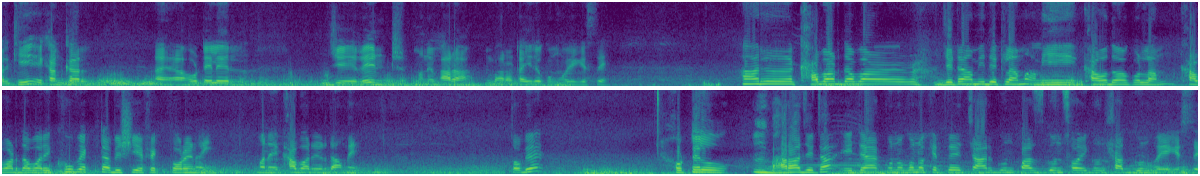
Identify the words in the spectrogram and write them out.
আর কি। এখানকার হোটেলের যে রেন্ট মানে ভাড়া, ভাড়াটা এরকম হয়ে গেছে। আর খাবার দাবার যেটা আমি দেখলাম, আমি খাওয়া দাওয়া করলাম, খাবার দাবারে খুব একটা বেশি এফেক্ট পড়ে নাই মানে খাবারের দামে। তবে হোটেল ভাড়া যেটা, এটা কোনো কোনো ক্ষেত্রে চার গুণ, পাঁচ গুণ, ছয় গুণ, সাত গুণ হয়ে গেছে।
